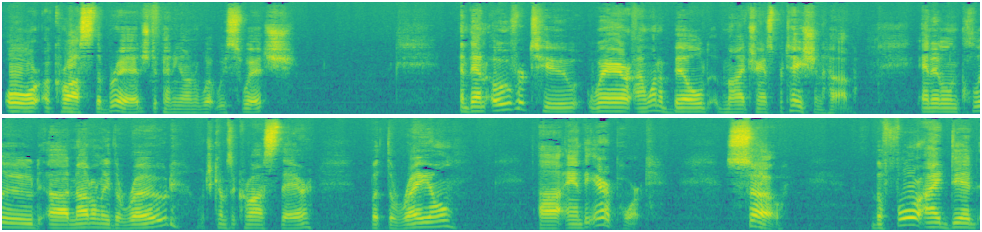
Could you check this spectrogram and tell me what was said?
or across the bridge depending on what we switch and then over to where I want to build my transportation hub and it'll include uh, not only the road, which comes across there, but the rail uh, and the airport. So, before I did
